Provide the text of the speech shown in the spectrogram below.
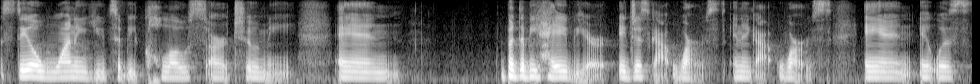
still wanting you to be closer to me. And but the behavior, it just got worse and it got worse. And it was,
